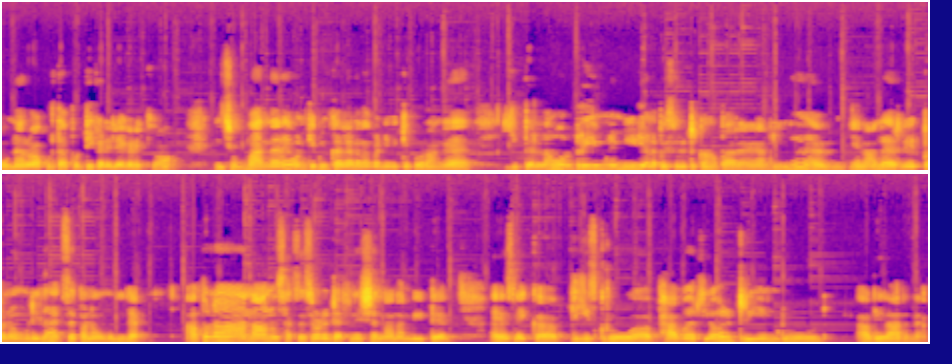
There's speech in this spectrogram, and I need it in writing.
ஒன்றாயிரரூவா கொடுத்தா பொட்டி கடையிலே கிடைக்கும். நீ சும்மா இருந்தாலே உனக்கு எப்படியும் கல்யாணம் தான் பண்ணி வைக்க போகிறாங்க இதெல்லாம் ஒரு ட்ரீம்னு மீடியாவில் போய் சொல்லிட்டு இருக்காங்க பாரு அப்படின்னு என்னால் ரேட் பண்ணவும் முடியல அக்செப்ட் பண்ணவும் முடியல. அப்போல்லாம் நானும் சக்ஸஸோட டெஃபினேஷன்லாம் நம்பிட்டு I was like please grow up have a real dream role அப்படிலாம் இருந்தேன்.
